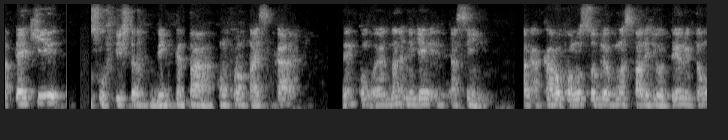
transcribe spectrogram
até que o surfista vem tentar confrontar esse cara. Né? É, ninguém, assim, a Carol falou sobre algumas falhas de roteiro, então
